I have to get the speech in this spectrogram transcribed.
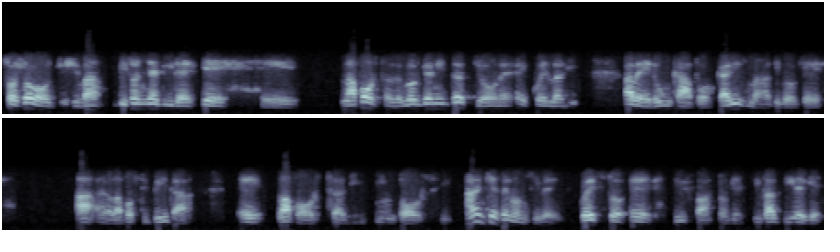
sociologici, ma bisogna dire che eh, la forza dell'organizzazione è quella di avere un capo carismatico che ha la possibilità e la forza di imporsi, anche se non si vede. Questo è il fatto che ci fa dire che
